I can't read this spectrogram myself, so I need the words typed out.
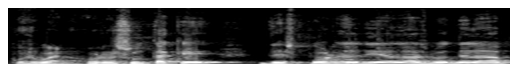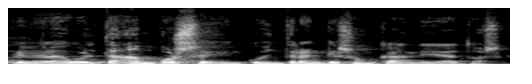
pues bueno, pues resulta que después del día de, las, de la primera vuelta ambos se encuentran que son candidatos.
